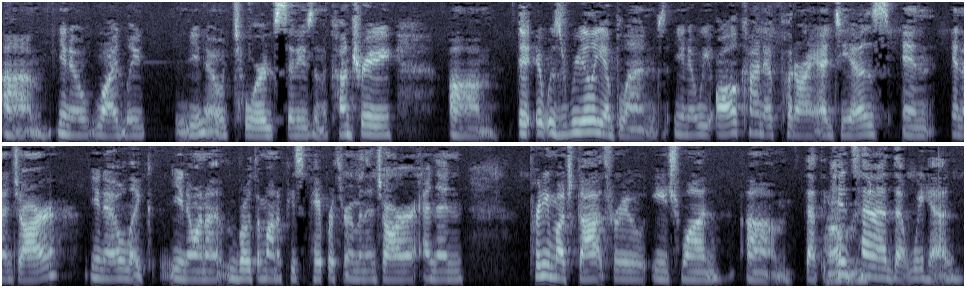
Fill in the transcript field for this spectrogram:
um, you know widely you know toured cities in the country. Um, it, it was really a blend. You know, we all kind of put our ideas in in a jar you know, like, you know, on a, wrote them on a piece of paper, threw them in the jar, and then pretty much got through each one um, that the kids had, that we had.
